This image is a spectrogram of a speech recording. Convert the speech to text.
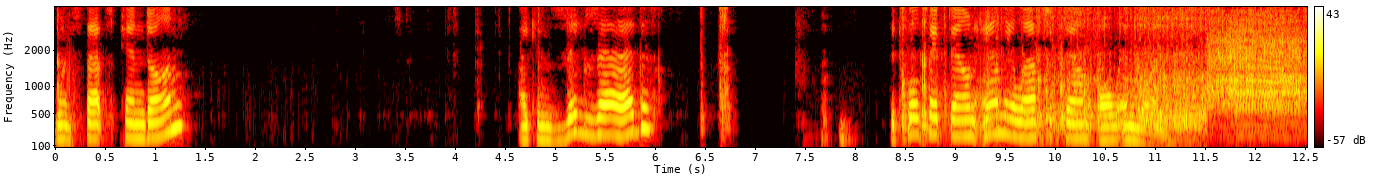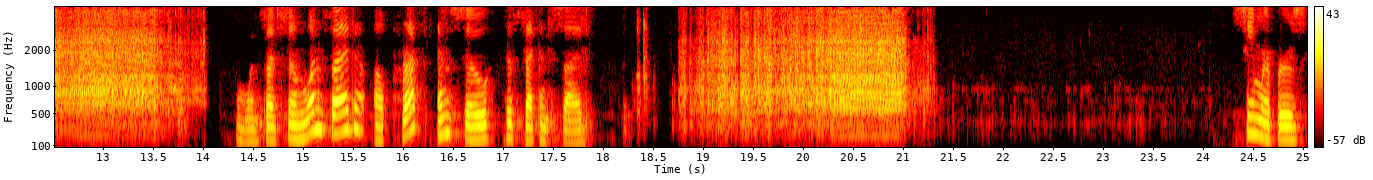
Once that's pinned on, I can zigzag the twill tape down and the elastic down all in one. Once I've sewn one side, I'll prep and sew the second side. Seam rippers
